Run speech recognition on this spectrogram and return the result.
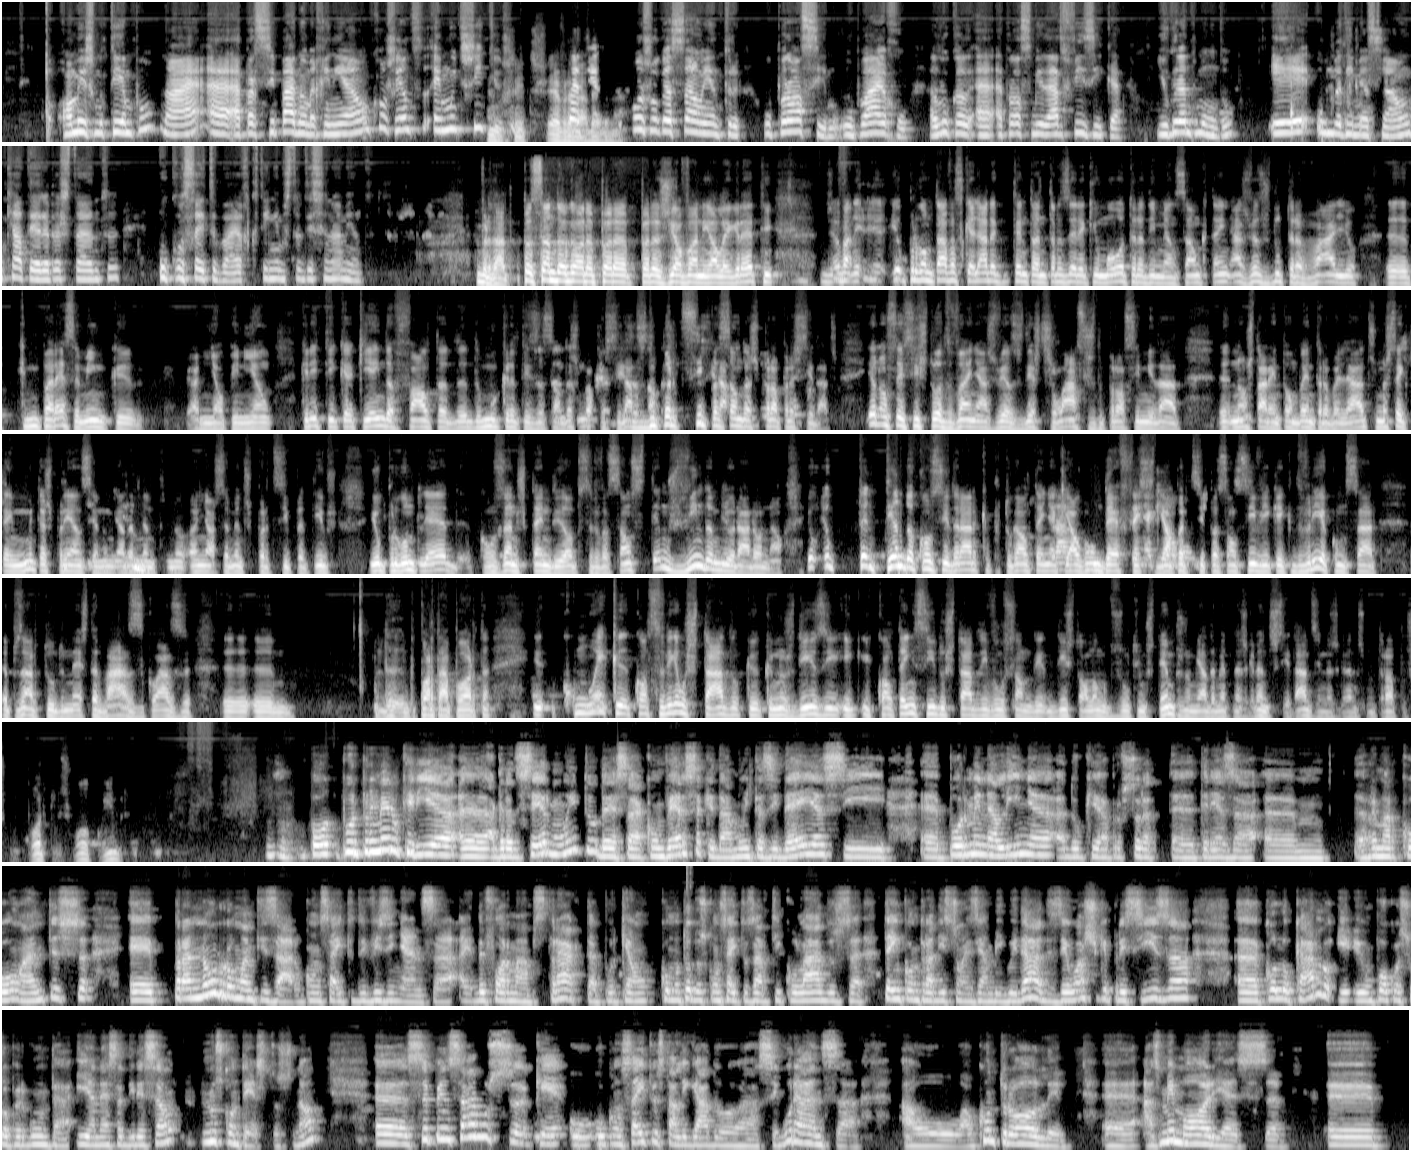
ao mesmo tempo não é, a, a, participar numa reunião com gente em muitos sítios. sítios. É verdade, é verdade. A conjugação entre o próximo, o bairro, a, local, a, a proximidade física e o grande mundo é uma dimensão que altera bastante o conceito de bairro que tínhamos tradicionalmente. É verdade. Passando agora para, para Giovanni Allegretti. Giovanni, eu perguntava, se calhar, tentando trazer aqui uma outra dimensão que tem, às vezes, do trabalho, eh, que me parece a mim que a minha opinião, crítica que ainda falta de democratização das próprias cidades, de participação das próprias cidades. Eu não sei se isto advém, às vezes, destes laços de proximidade eh, não estarem tão bem trabalhados, mas sei que tem muita experiência, nomeadamente em orçamentos participativos. Eu pergunto-lhe, é, com os anos que tem de observação, se temos vindo a melhorar ou não. Eu, eu tendo a considerar que Portugal tem aqui algum déficit aqui algum... participação cívica e que deveria começar, apesar de tudo, nesta base quase uh, uh, de, de, porta a porta. Como é que, qual seria o estado que, que nos diz e, e, qual tem sido o estado de evolução disto ao longo dos últimos tempos, nomeadamente nas grandes cidades e nas grandes metrópoles como Porto, Lisboa, Coimbra? Por, por primeiro, queria uh, agradecer muito dessa conversa que dá muitas ideias e uh, pôr-me na linha do que a professora uh, Teresa um, remarcou antes, é, para não romantizar o conceito de vizinhança eh, de forma abstracta, porque, é um, como todos os conceitos articulados, eh, tem contradições e ambiguidades, eu acho que precisa uh, colocá-lo, e, e, um pouco a sua pergunta ia nessa direção, nos contextos. Não? Uh, se pensarmos que o, o, conceito está ligado à segurança, ao, ao controle, às memórias,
